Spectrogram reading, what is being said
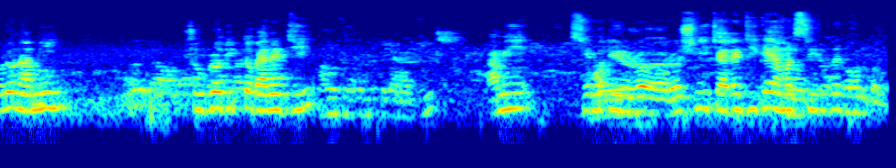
বলুন আমি সুব্রদীপ্ত ব্যানার্জি। আমি শ্রীমতী রশ্মি চ্যাটার্জিকে আমার স্ত্রীরূপে গ্রহণ করব।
